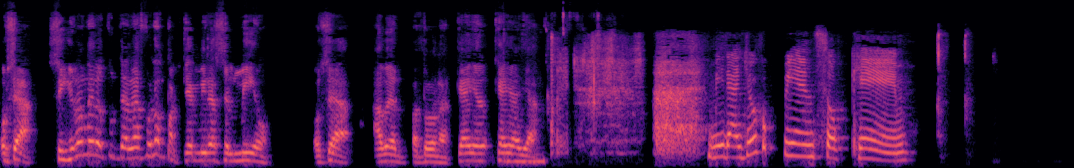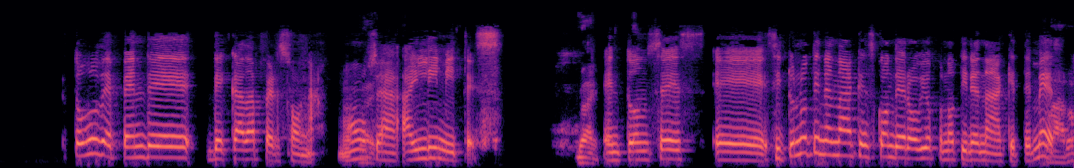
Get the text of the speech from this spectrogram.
o sea, si yo no miro tu teléfono, ¿para qué miras el mío? O sea, a ver, patrona, ¿qué hay, qué hay allá? Mira, yo pienso que todo depende de cada persona, ¿no? O sea, hay límites. Right. Entonces, eh, si tú no tienes nada que esconder, obvio, pues no tienes nada que temer. Claro.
